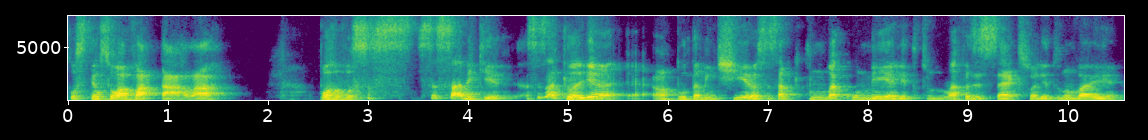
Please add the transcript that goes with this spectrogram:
você tem o seu avatar lá. Porra, você, você sabe que. Você sabe que aquilo ali é, é uma puta mentira. Você sabe que tu não vai comer ali, tu não vai fazer sexo ali, tu não vai.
